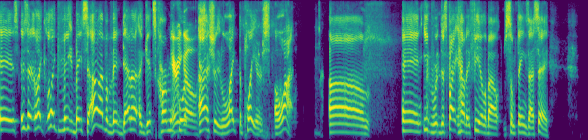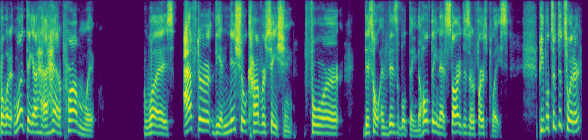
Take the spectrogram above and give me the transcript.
is is that like like Va- Bates said, I don't have a vendetta against Karmine Here he Corp. I actually like the players a lot. Um, and even despite how they feel about some things I say, but what one thing I, I had a problem with was after the initial conversation for this whole invisible thing, the whole thing that started this in the first place. People took to Twitter.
